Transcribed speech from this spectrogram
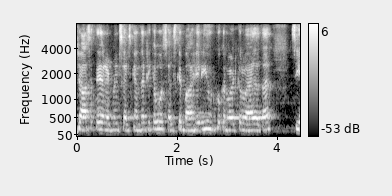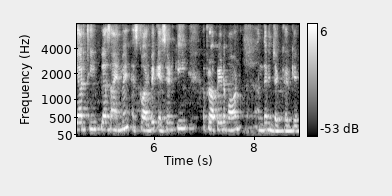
जा सकते रेड ब्लड सेल्स के अंदर ठीक है वो सेल्स के बाहर ही उनको कन्वर्ट करवाया जाता है सीआर थ्री प्लस आयन में एस्कॉर्बिक एसिड की अप्रोप्रिएट अमाउंट अंदर इंजेक्ट करके।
